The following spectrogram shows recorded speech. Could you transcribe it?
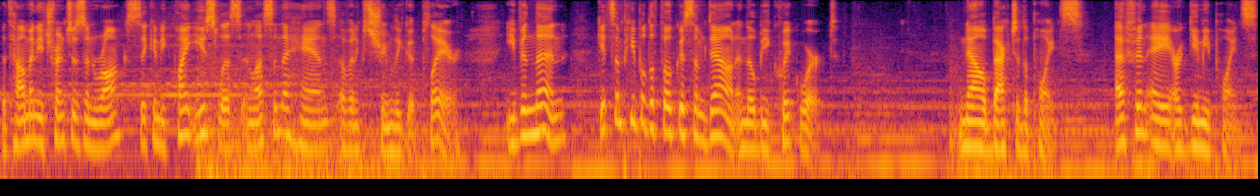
With how many trenches and rocks, they can be quite useless unless in the hands of an extremely good player. Even then, get some people to focus them down and they'll be quick worked. Now back to the points. F and A are gimme points.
